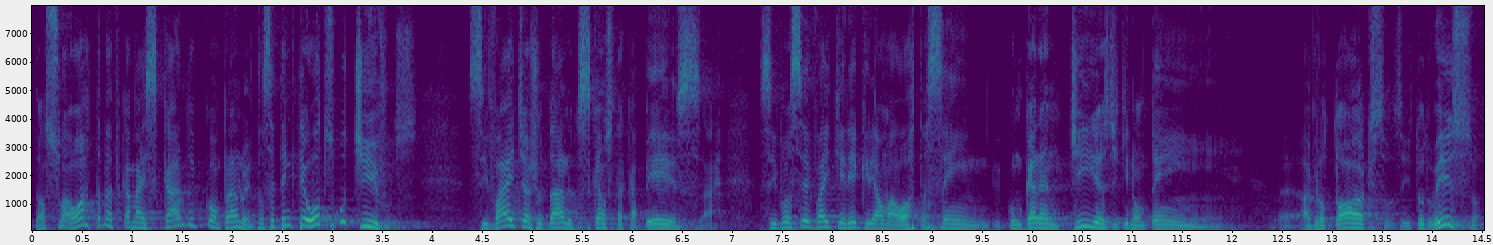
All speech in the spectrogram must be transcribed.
Então a sua horta vai ficar mais caro do que comprar no extra. Então você tem que ter outros motivos. Se vai te ajudar no descanso da cabeça, se você vai querer criar uma horta sem, com garantias de que não tem eh, agrotóxicos e tudo isso,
